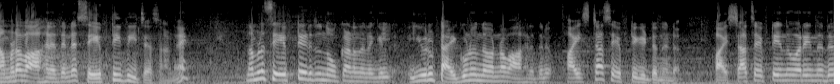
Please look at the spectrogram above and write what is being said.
നമ്മുടെ വാഹനത്തിന്റെ സേഫ്റ്റി ഫീച്ചേഴ്സാണ് നമ്മൾ സേഫ്റ്റി എടുത്ത് നോക്കുകയാണെന്നുണ്ടെങ്കിൽ ഈ ഒരു ടൈഗുൺ എന്ന് പറഞ്ഞ വാഹനത്തിന് ഫൈവ് സ്റ്റാർ സേഫ്റ്റി കിട്ടുന്നുണ്ട്. ഫൈവ് സ്റ്റാർ സേഫ്റ്റി എന്ന് പറയുന്നത്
